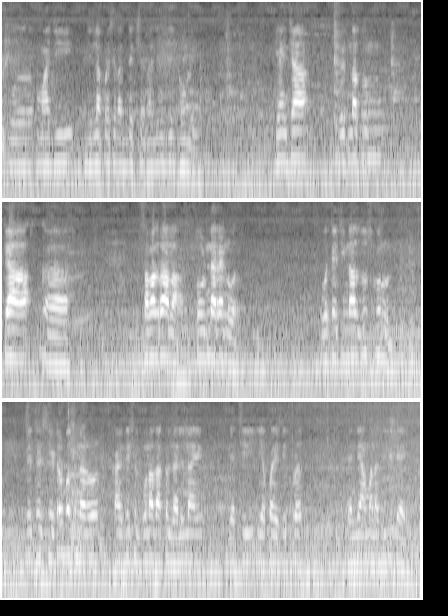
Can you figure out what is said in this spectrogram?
व माजी जिल्हा परिषद अध्यक्ष राजेंद्रजी ढोंगळे यांच्या वेतनातून त्या सभागृहाला तोडणाऱ्यांवर व त्याची नासधूस करून तेथे सेटर बसवण्यावर कायदेशीर गुन्हा दाखल झालेला आहे. याची एफ आय सी प्रत त्यांनी आम्हाला दिलेली आहे.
